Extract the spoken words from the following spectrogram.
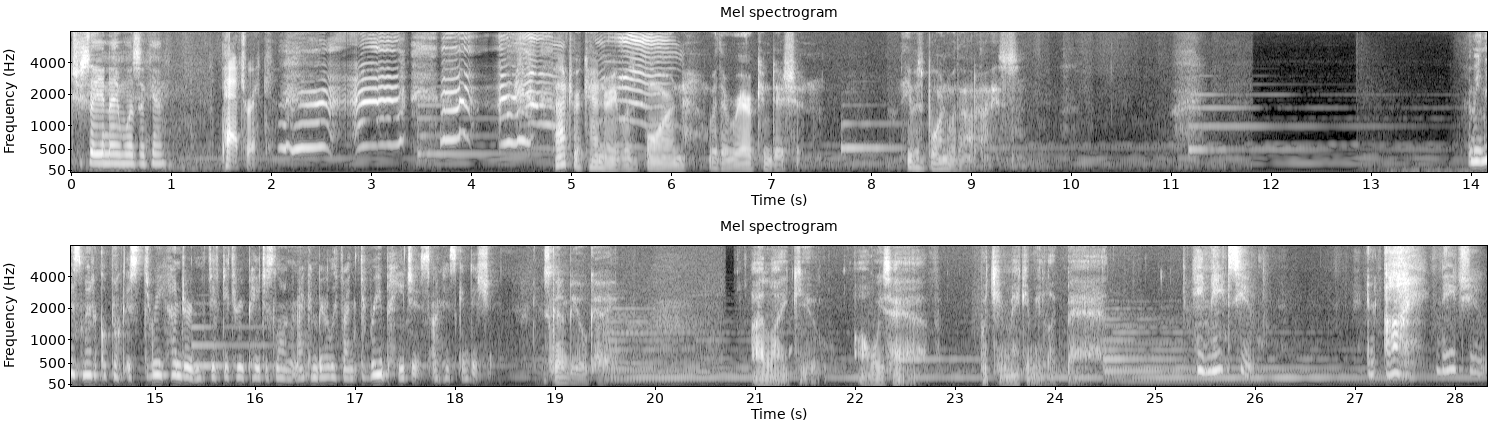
What'd you say your name was again? Patrick. Patrick Henry was born with a rare condition. He was born without eyes. I mean, this medical book is 353 pages long, and I can barely find three pages on his condition. He's gonna be okay. I like you, always have, but you're making me look bad. He needs you. And I need you.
